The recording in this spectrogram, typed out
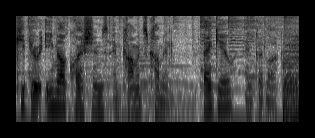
keep your email questions and comments coming. Thank you and good luck.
